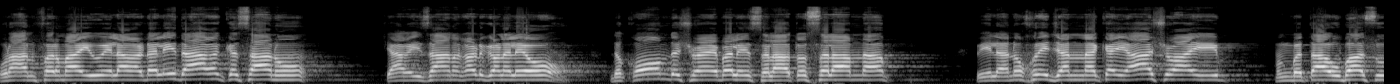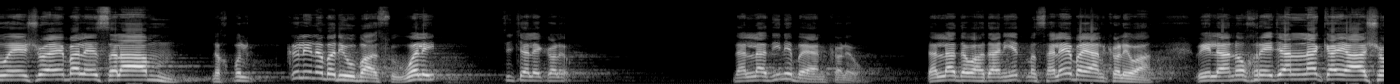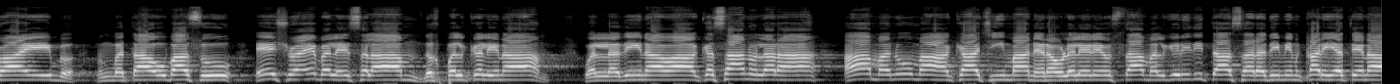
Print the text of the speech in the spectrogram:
قرآن فرمایي ویل هغه ډلې د هغه کسانو چې هغې ځان غټ ګڼلی و د قوم د شعیب علیه صلات وسلام نه ویل نخرجنک یا شعیب مونږ به تا وباسو ای شعیب علیه السلام د خپل کلي نه به دې وباسو ولې څه چلی کړی د الله دین بیان کړو د الله د وحدانیت مسله بیان کړې و ویلا نخرجن لك یا شعیب موږ بتاو باسو اے شعیب علی السلام د خپل کلینا والذین واکسان لرا آمنو ما کا چې ایمان راوړلې ری او ستا ملګری دي تا سره دي من قريتنا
